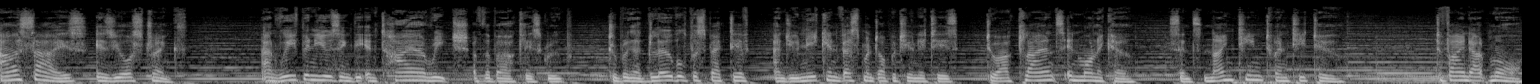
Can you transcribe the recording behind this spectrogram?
our size is your strength. And we've been using the entire reach of the Barclays Group to bring a global perspective and unique investment opportunities to our clients in Monaco since 1922. To find out more,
